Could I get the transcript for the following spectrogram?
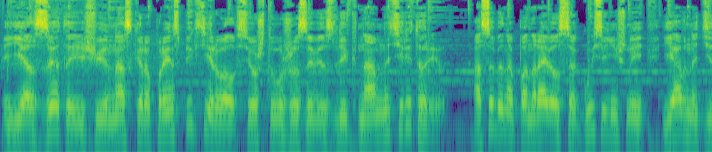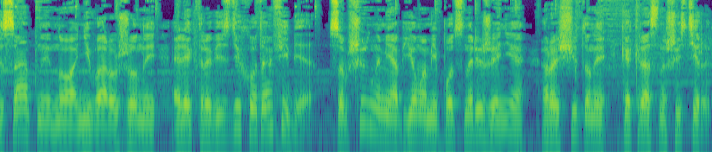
Я с Зета еще и наскоро проинспектировал все, что уже завезли к нам на территорию. Особенно понравился гусеничный, явно десантный, но не вооруженный электровездеход-амфибия с обширными объемами подснаряжения, рассчитанный как раз на шестерых.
